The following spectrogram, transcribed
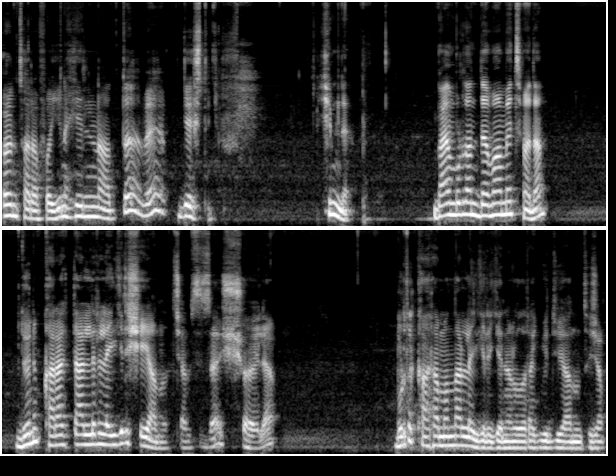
ön tarafa yine hilini attı ve geçtik. Şimdi ben buradan devam etmeden dönüp karakterlerle ilgili şeyi anlatacağım size. Şöyle. Burada kahramanlarla ilgili genel olarak videoyu anlatacağım.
